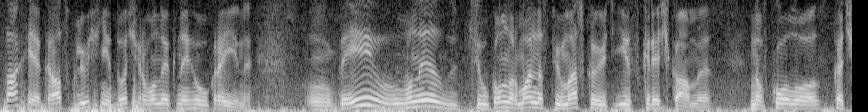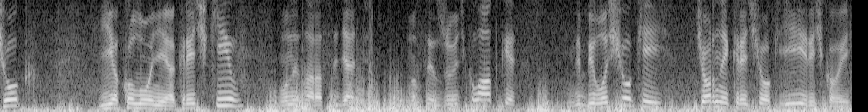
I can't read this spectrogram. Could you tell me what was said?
птахи якраз включені до Червоної книги України. І вони цілком нормально співмешкають із крячками. Навколо качок є колонія крячків. Вони зараз сидять, насиджують кладки. Білощокий, чорний крячок і річковий.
